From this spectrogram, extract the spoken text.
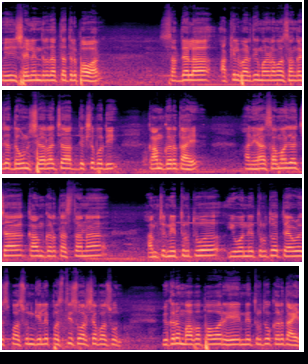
मी शैलेंद्र दत्तात्रय पवार. सध्याला अखिल भारतीय मराठा महासंघाच्या दौंड शहराच्या अध्यक्षपदी काम करत आहे. आणि ह्या समाजाच्या काम करत असताना आमचे नेतृत्व युवा नेतृत्व त्यावेळेसपासून गेले पस्तीस वर्षापासून. विक्रम बाबा पवार हे नेतृत्व करत आहेत.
